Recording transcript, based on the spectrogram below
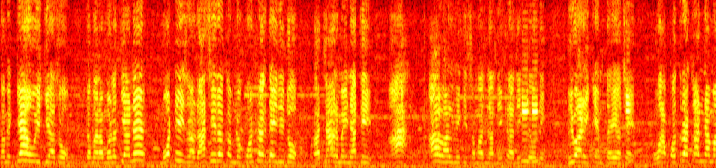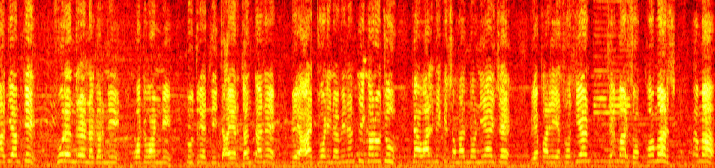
તમે ક્યાં હોઈ ગયા છો? તમારા મળતિયાને મોટી રાશિ રકમનો કોન્ટ્રાક્ટ દઈ દીધો. આ ચાર મહિનાથી આ આ વાલ્મીકી સમાજના દીકરા દીકરીઓની દિવાળી કેમ થઈ છે હું આ પત્રકારના માધ્યમથી સુરેન્દ્રનગરની વઢવાણની દુધરેજની જાહેર જનતાને બે હાથ જોડીને વિનંતી કરું છું કે આ વાલ્મીકી સમાજનો ન્યાય છે. વેપારી એસોસિએશન, ચેમ્બર્સ ઓફ કોમર્સ, આમાં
